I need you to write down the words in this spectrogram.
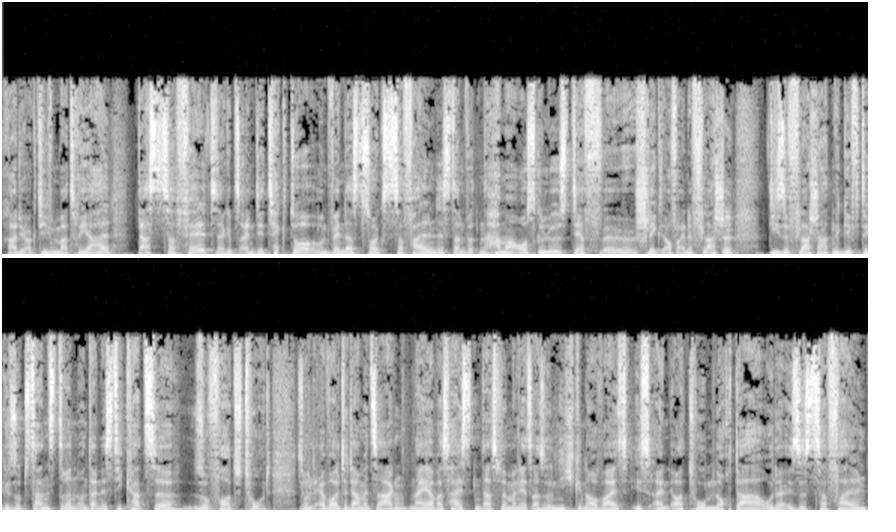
radioaktivem Material. Das zerfällt, da gibt es einen Detektor und wenn das Zeugs zerfallen ist, dann wird ein Hammer ausgelöst, der äh, schlägt auf eine Flasche. Diese Flasche hat eine giftige Substanz drin und dann ist die Katze sofort tot. So, mhm. und er wollte damit sagen, naja, was heißt denn das, wenn man jetzt also nicht genau weiß, ist ein Atom noch da oder ist es zerfallen?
